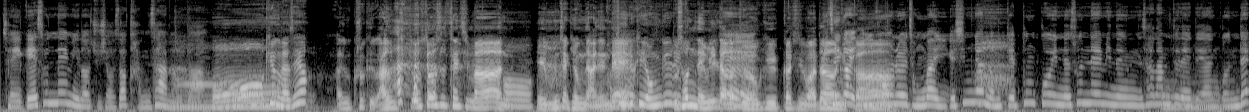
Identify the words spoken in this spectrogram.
저에게 손 내밀어 주셔서 감사합니다. 아. 어. 어, 기억나세요? 아유 그렇게 아 썼을 테지만 어. 예, 문자 기억나는데 이렇게 연결이 또손 내밀다가 네. 또 여기까지 제가 와닿으니까 이거를 정말 이게 10년 넘게 품고 있는 손 내미는 사람들에 어. 대한 건데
